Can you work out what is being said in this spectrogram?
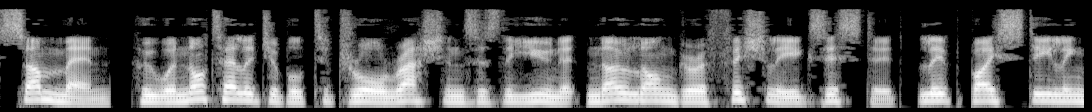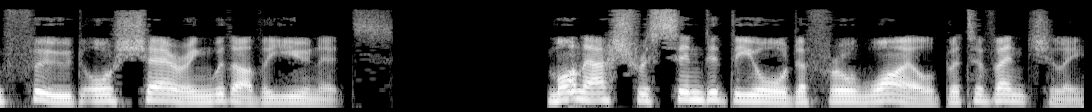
Some men, who were not eligible to draw rations as the unit no longer officially existed, lived by stealing food or sharing with other units. Monash rescinded the order for a while but eventually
